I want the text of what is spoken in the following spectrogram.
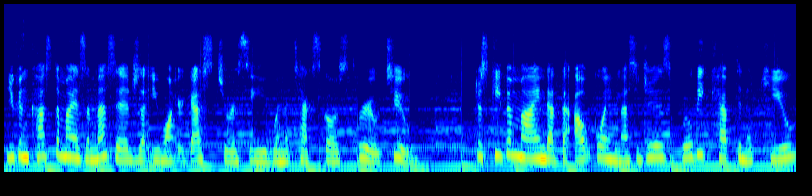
You can customize a message that you want your guests to receive when the text goes through, too. Just keep in mind that the outgoing messages will be kept in a queue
